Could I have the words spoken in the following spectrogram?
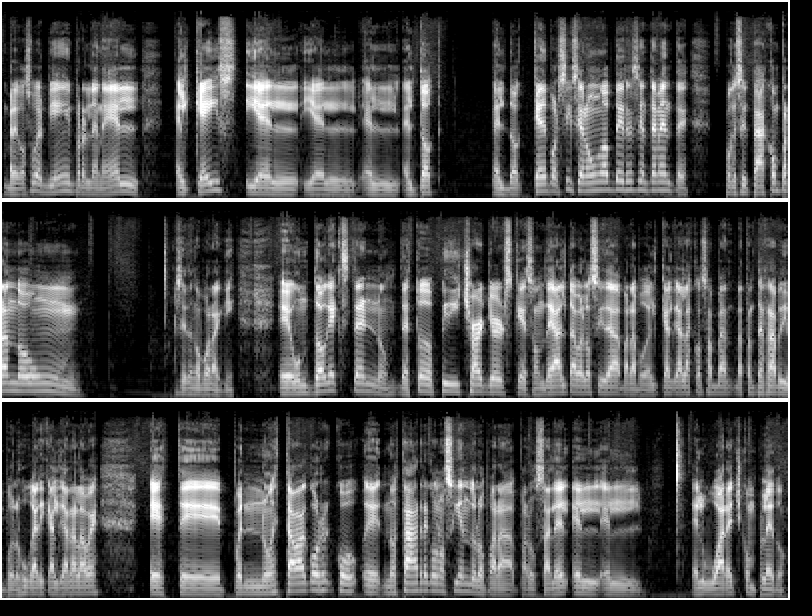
bregó súper bien y problemé el, el case y el, y el, el, el dock. El dock, que de por sí hicieron un update recientemente. Porque si estabas comprando un si tengo por aquí. Eh, un dock externo de estos PD Chargers que son de alta velocidad para poder cargar las cosas bastante rápido y poder jugar y cargar a la vez. Este, pues no estaba, eh, no estaba reconociéndolo para, para usar el, el, el, wattage completo.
